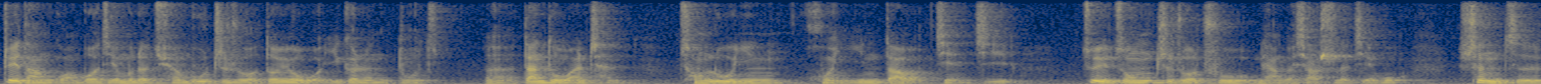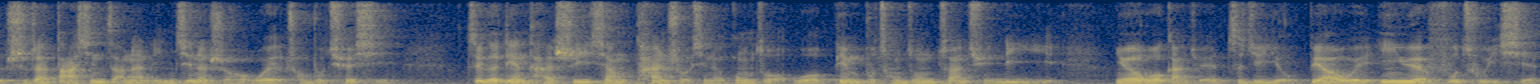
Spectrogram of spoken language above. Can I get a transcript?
这档广播节目的全部制作都由我一个人独，呃，单独完成，从录音、混音到剪辑，最终制作出两个小时的节目。甚至是在大型展览临近的时候，我也从不缺席。这个电台是一项探索性的工作，我并不从中赚取利益。因为我感觉自己有必要为音乐付出一些，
